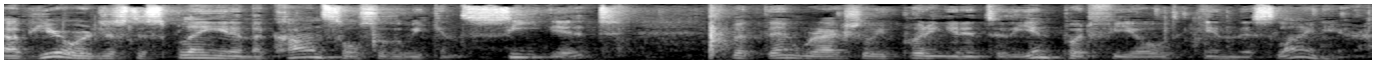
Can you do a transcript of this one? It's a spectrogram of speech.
Up here, we're just displaying it in the console so that we can see it, but then we're actually putting it into the input field in this line here.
